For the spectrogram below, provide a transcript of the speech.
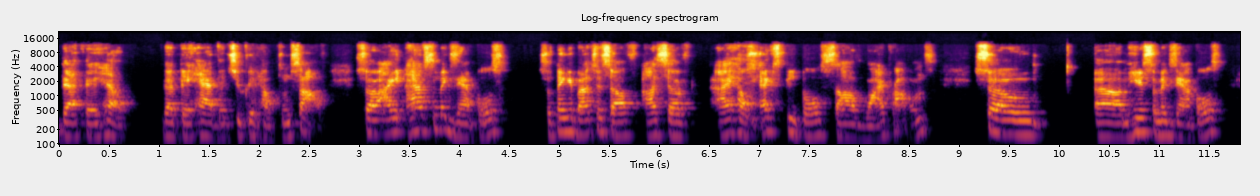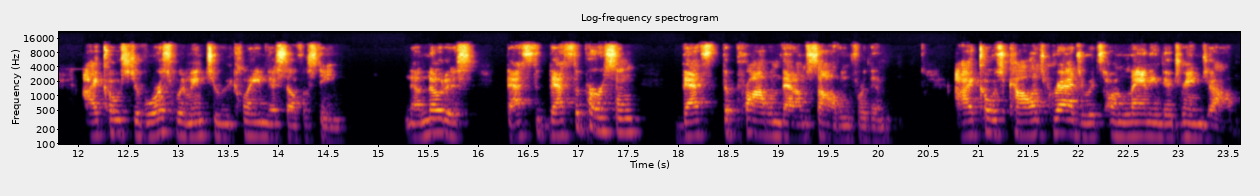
that they help that they have that you could help them solve. So I have some examples. So think about yourself. I self I help X people solve Y problems. So um, here's some examples. I coach divorced women to reclaim their self-esteem. Now notice that's the, that's the person, that's the problem that I'm solving for them. I coach college graduates on landing their dream job.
